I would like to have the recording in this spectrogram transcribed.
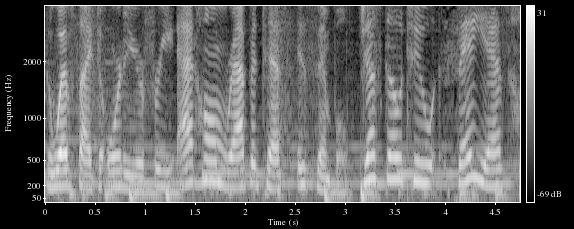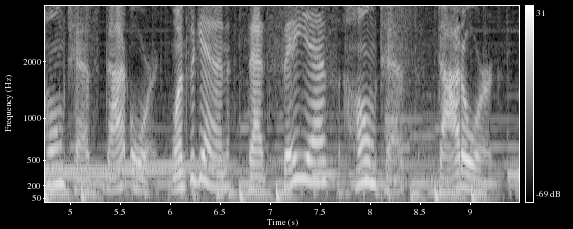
The website to order your free at home rapid tests is simple. Just go to sayyeshometest.org. Once again, that's sayyeshometest.org.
